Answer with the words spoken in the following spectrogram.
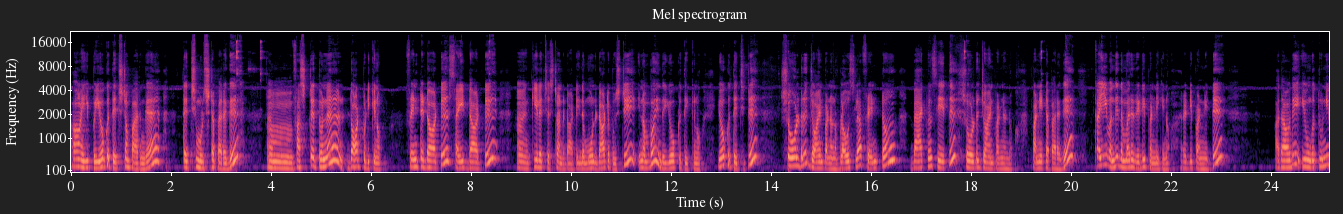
ஆ இப்போ யோக்கு தைச்சிட்டோம் பாருங்கள் தைச்சி முடிச்சிட்ட பிறகு ஃபஸ்ட் எடுத்தோன்னே டாட் பிடிக்கணும். ஃப்ரண்ட்டு டாட்டு சைட் டாட்டு கீழே செஸ்ட் அந்த டாட்டு இந்த மூணு டாட்டை பிடிச்சிட்டு நம்ம இந்த யோக்கு தைக்கணும். யோக்கு தைச்சிட்டு ஷோல்டரு ஜாயின் பண்ணணும். ப்ளவுஸில் ஃப்ரண்ட்டும் பேக்கும் சேர்த்து ஷோல்டரு ஜாயின் பண்ணணும். பண்ணிட்ட பிறகு கை வந்து இந்த மாதிரி ரெடி பண்ணிக்கணும். ரெடி பண்ணிவிட்டு அதாவது இவங்க துணி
